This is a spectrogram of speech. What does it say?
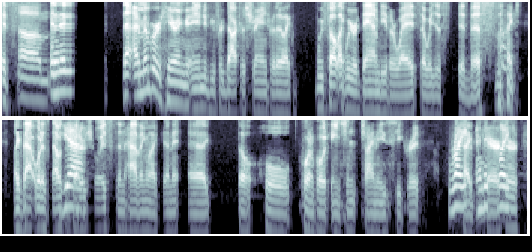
It's um, and then that, I remember hearing an interview for Doctor Strange where they're like, we felt like we were damned either way, so we just did this. like like that was that was yeah. a better choice than having like an uh, the whole quote unquote ancient Chinese secret right, type and character. it's like.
